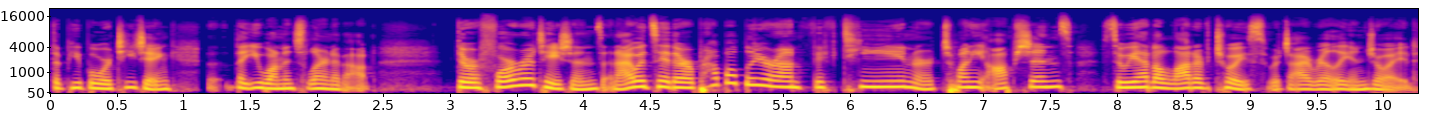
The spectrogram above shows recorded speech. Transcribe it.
the people were teaching that you wanted to learn about. There were four rotations, and I would say there were probably around 15 or 20 options. So we had a lot of choice, which I really enjoyed.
